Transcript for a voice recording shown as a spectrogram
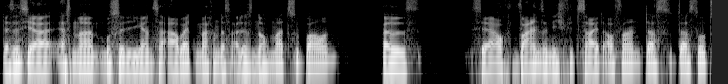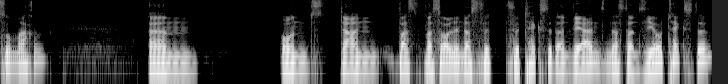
Das ist ja, erstmal musst du dir die ganze Arbeit machen, das alles nochmal zu bauen. Also es ist ja auch wahnsinnig viel Zeitaufwand, das, das so zu machen. Ähm, und dann, was, was soll denn das für, für Texte dann werden? Sind das dann SEO-Texte,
